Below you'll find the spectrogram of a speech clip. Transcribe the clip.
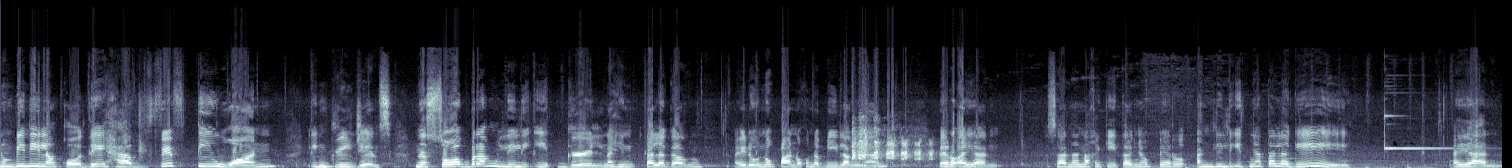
nung binilang ko, they have 51 ingredients na sobrang liliit, girl, na talagang, I don't know paano ko nabilang yan. Pero ayan, sana nakikita nyo, pero ang liliit niya talaga eh. Ayan.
